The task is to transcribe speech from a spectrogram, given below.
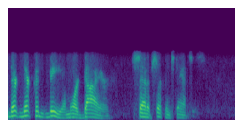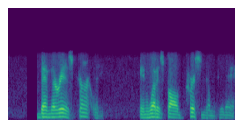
There, there couldn't be a more dire set of circumstances than there is currently in what is called Christendom today.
